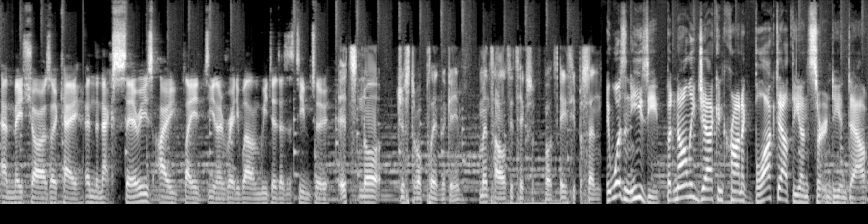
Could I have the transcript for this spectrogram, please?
and made sure I was okay. In the next series, I played, you know, really well, and we did as a team too. It's not just about playing the game. Mentality takes up about 80%. It wasn't easy, but Noly, Jack, and Chronic blocked out the uncertainty and doubt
